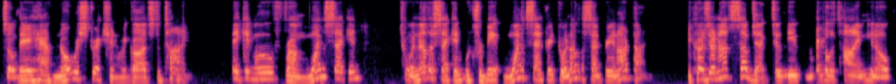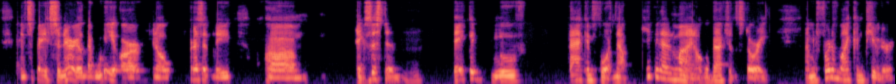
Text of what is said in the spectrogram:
So they have no restriction regards to time. They can move from one second to another second, which would be one century to another century in our time, because they're not subject to the regular time, you know, and space scenario that we are, you know, presently um, existed. Mm-hmm. They could move back and forth. Now, keeping that in mind, I'll go back to the story. I'm in front of my computer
